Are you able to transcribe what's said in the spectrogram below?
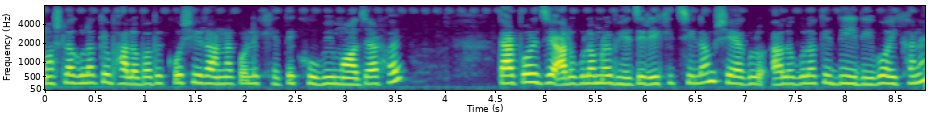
মশলাগুলোকে ভালোভাবে কষিয়ে রান্না করলে খেতে খুবই মজার হয়। তারপরে যে আলুগুলো আমরা ভেজে রেখেছিলাম, সে আলুগুলোকে দিয়ে দিব এখানে।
